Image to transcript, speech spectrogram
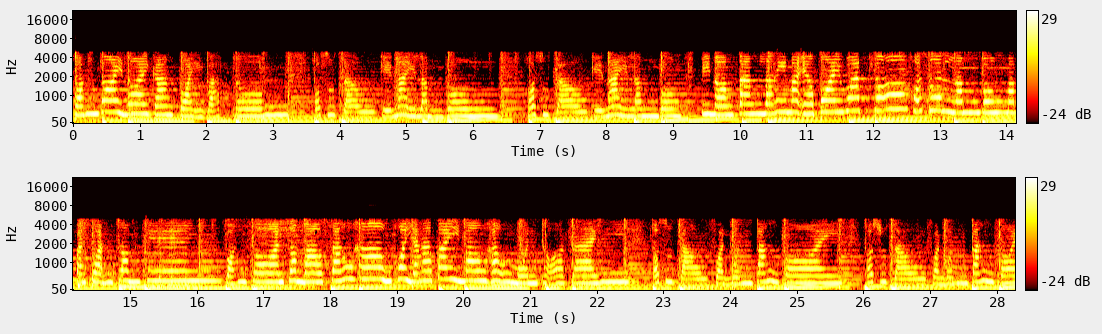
ฟอนด้อยลอยกลางปล่อยวัดลงขอสู้เจ้าเกในลำวงขอสู้เจ้าเกในลำวงพี่น้องตั้งไหลมาแอวปล่อยวัดลงขอส่วนลำวงมาปั่นฟอนจอมเพลงฟอนฟอนจอมเบาสาวเฮาขออย่าไปเมาเฮามนต์ถอใจขอสู้เจ้าฟอนมนต์ปังปอย ขอสู้เจ้าฟอนมนต์ปังปอย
